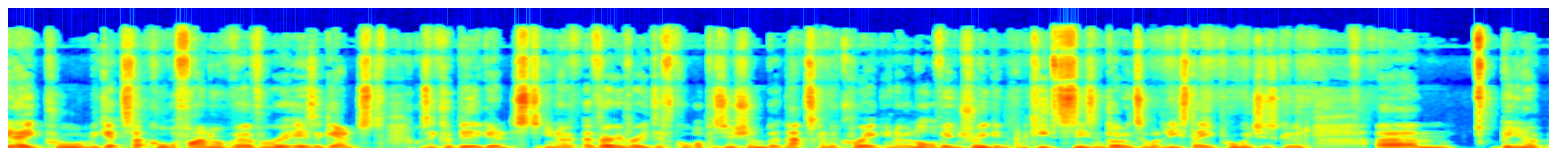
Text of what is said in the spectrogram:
in April when we get to that quarter final, whoever it is against, because it could be against, you know, a very, very difficult opposition, but that's going to create, you know, a lot of intrigue and, and the season going to at least April, which is good. Um, but, you know,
